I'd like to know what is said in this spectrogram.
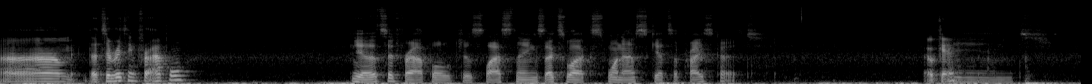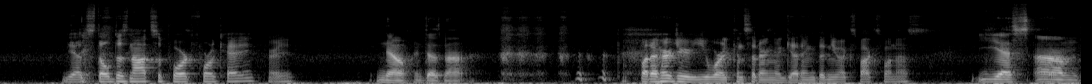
Um, that's everything for Apple. Yeah, that's it for Apple. Just last things. Xbox One S gets a price cut. Okay. And yeah, it still does not support 4K, right? No, it does not. but I heard you you were considering getting the new Xbox One S. Yes, um,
